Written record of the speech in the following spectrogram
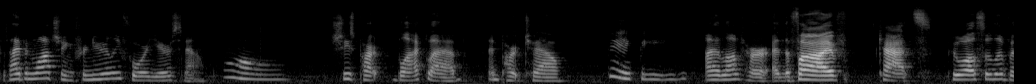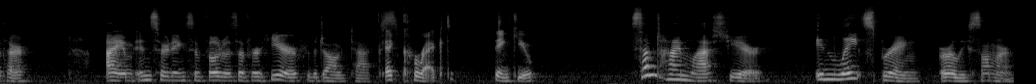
that I've been watching for nearly four years now. oh, She's part black lab and part chow. baby. I love her and the five cats who also live with her. I am inserting some photos of her here for the dog tax. Uh, correct. Thank you. Sometime last year, in late spring, early summer,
